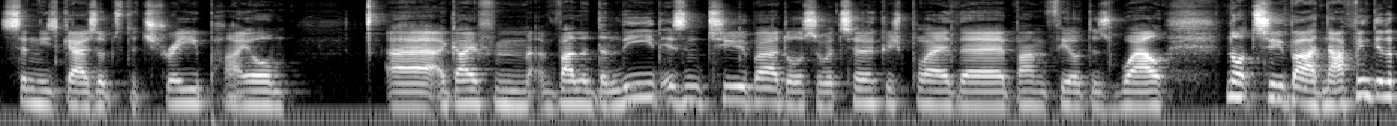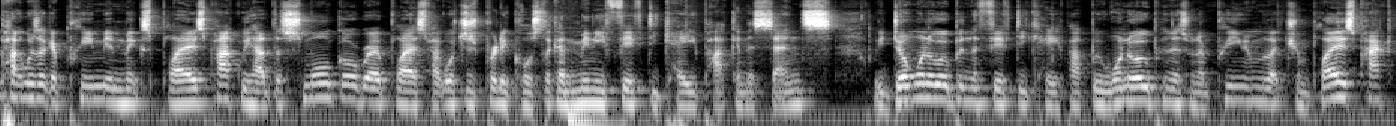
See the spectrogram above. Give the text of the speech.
Send these guys up to the trade pile. Uh, a guy from Valladolid isn't too bad. Also a Turkish player there. Banfield as well. Not too bad. Now, I think the other pack was like a premium mixed players pack. We had the small gold red players pack, which is pretty cool. It's like a mini 50k pack in a sense. We don't want to open the 50k pack. We want to open this one, a premium Electrum players pack.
